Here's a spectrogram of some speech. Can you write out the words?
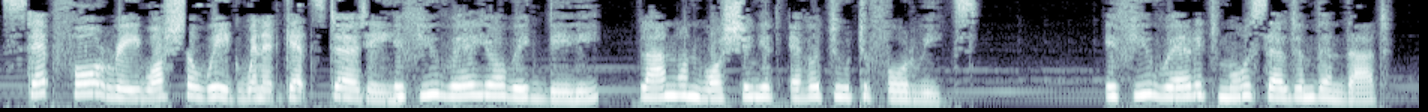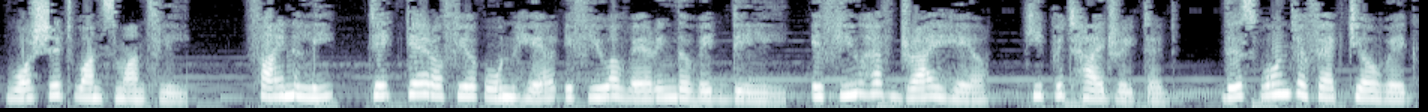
Step 4 Re-wash the wig when it gets dirty. If you wear your wig daily, plan on washing it every 2 to 4 weeks. If you wear it more seldom than that, wash it once monthly. Finally, take care of your own hair if you are wearing the wig daily. If you have dry hair, keep it hydrated. This won't affect your wig,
